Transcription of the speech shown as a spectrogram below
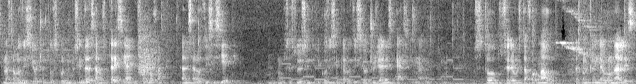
sino hasta los 18. Entonces, por ejemplo, si entras a los 13 años a Loja, sales a los 17. Los estudios científicos dicen que a los 18 ya eres casi un adulto. Entonces, todo tu cerebro está formado las conexiones neuronales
